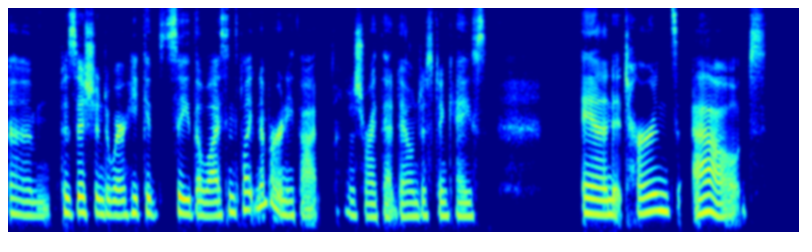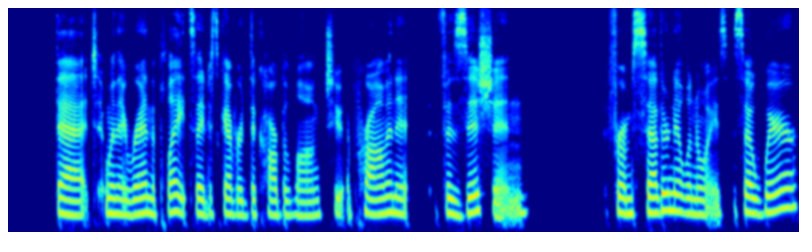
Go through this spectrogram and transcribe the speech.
um, positioned to where he could see the license plate number and he thought i'll just write that down just in case. And it turns out that when they ran the plates they discovered the car belonged to a prominent physician from southern illinois so where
